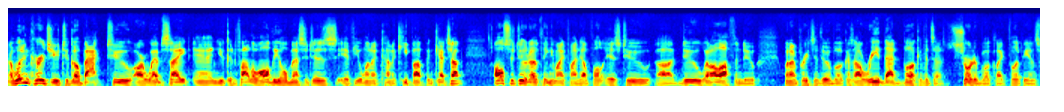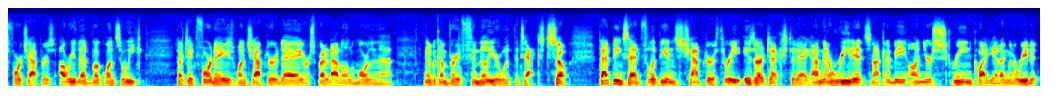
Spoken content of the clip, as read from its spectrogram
I would encourage you to go back to our website and you can follow all the old messages if you want to kind of keep up and catch up. Also, too, another thing you might find helpful is to uh, do what I'll often do when I'm preaching through a book, is I'll read that book. If it's a shorter book like Philippians, four chapters, I'll read that book once a week. So I take four days, one chapter a day, or spread it out a little more than that. And I become very familiar with the text. So, that being said, Philippians chapter 3 is our text today. I'm going to read it. It's not going to be on your screen quite yet. I'm going to read it.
